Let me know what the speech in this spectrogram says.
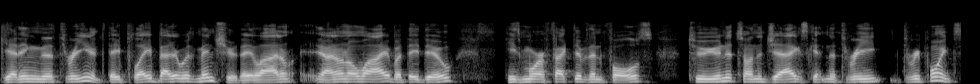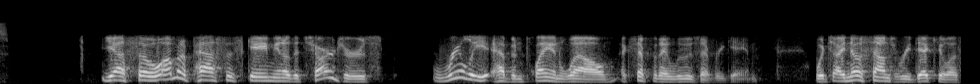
getting the three units. They play better with Minshew. They I don't I don't know why, but they do. He's more effective than Foles. Two units on the Jags, getting the three three points. Yeah, so I'm going to pass this game. You know, the Chargers really have been playing well, except for they lose every game which I know sounds ridiculous,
